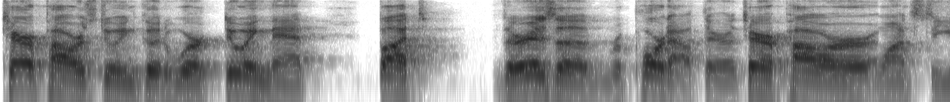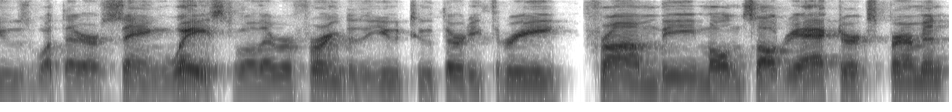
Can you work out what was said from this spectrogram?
TerraPower is doing good work doing that, but there is a report out there. TerraPower wants to use what they're saying waste. Well, they're referring to the U 233 from the molten salt reactor experiment.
